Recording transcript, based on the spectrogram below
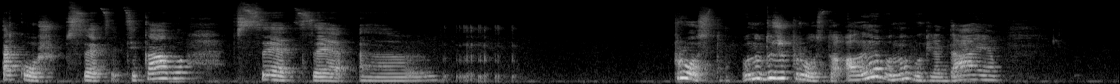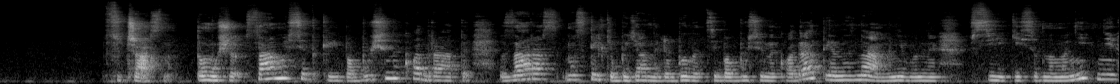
Також все це цікаво, все це. Е, Просто, воно дуже просто, але воно виглядає сучасно. Тому що саме сітки, бабусіни квадрати. Зараз, наскільки би я не любила ці бабусіни квадрати, я не знаю, мені вони всі якісь одноманітні,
